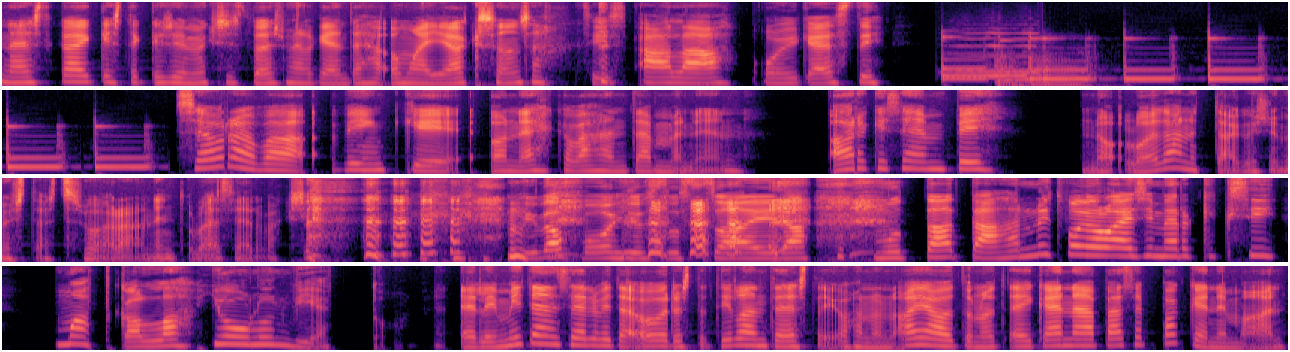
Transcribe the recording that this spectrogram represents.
Näistä kaikista kysymyksistä voisi melkein tehdä oman jaksonsa. Siis älä oikeasti. Seuraava vinkki on ehkä vähän tämmöinen arkisempi. No, luetaan nyt tämä kysymys tästä suoraan, niin tulee selväksi. Hyvä pohjustus saida. Mutta tämähän nyt voi olla esimerkiksi matkalla joulun viettoon. Eli miten selvitä oudosta tilanteesta, johon on ajautunut, eikä enää pääse pakenemaan.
